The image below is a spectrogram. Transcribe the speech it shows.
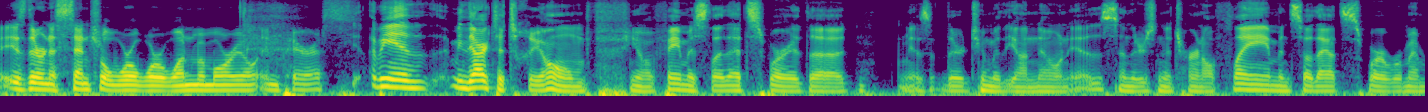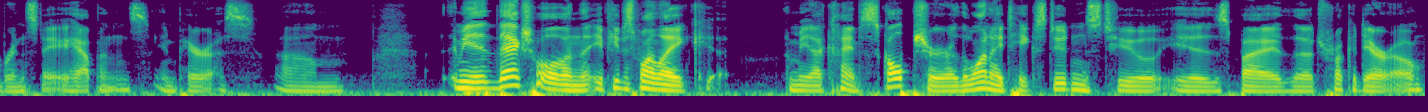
is there an essential World War One memorial in Paris? I mean, I mean, the Arc de Triomphe, you know, famously, that's where the is their Tomb of the Unknown is, and there's an eternal flame, and so that's where Remembrance Day happens in Paris. Um, I mean, the actual, and if you just want like, I mean, a kind of sculpture, the one I take students to is by the Trocadero,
